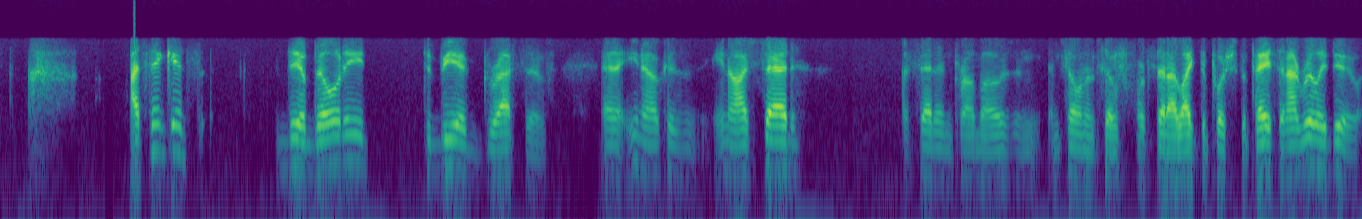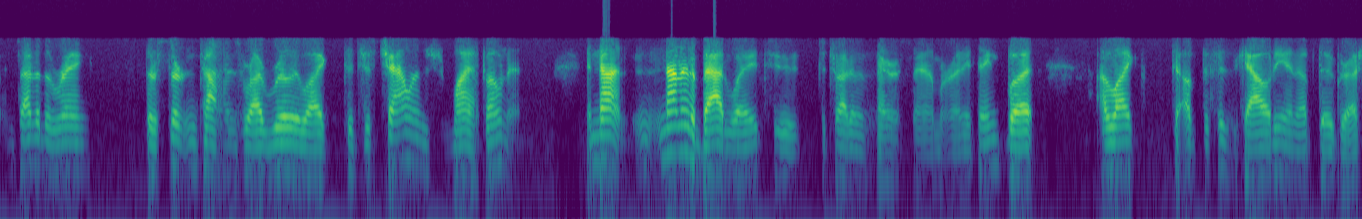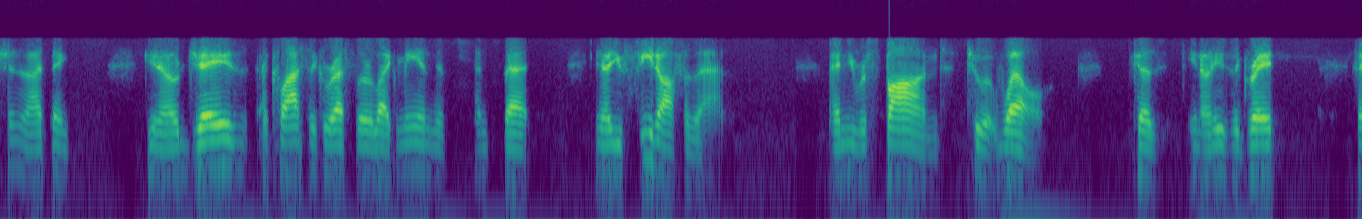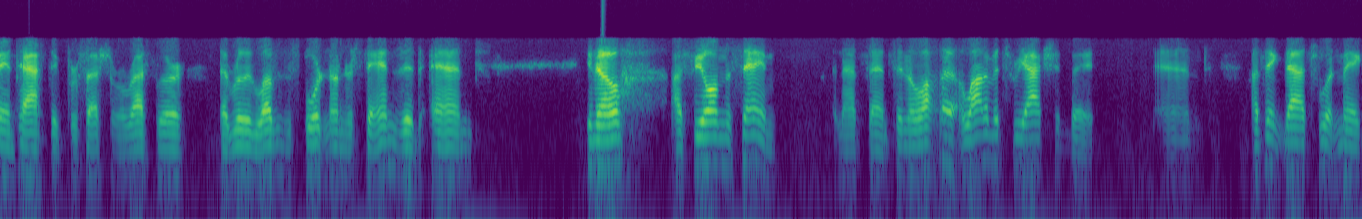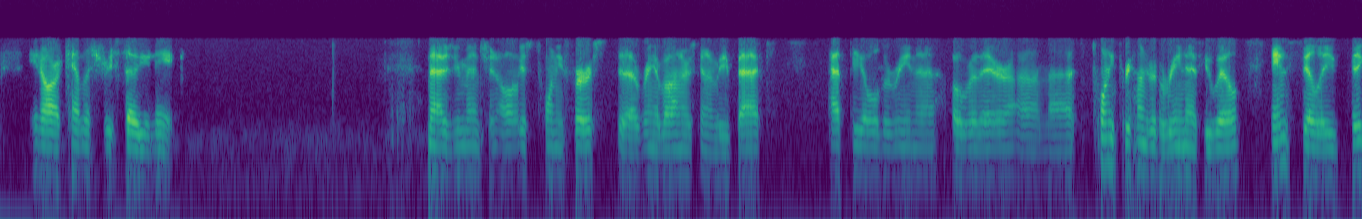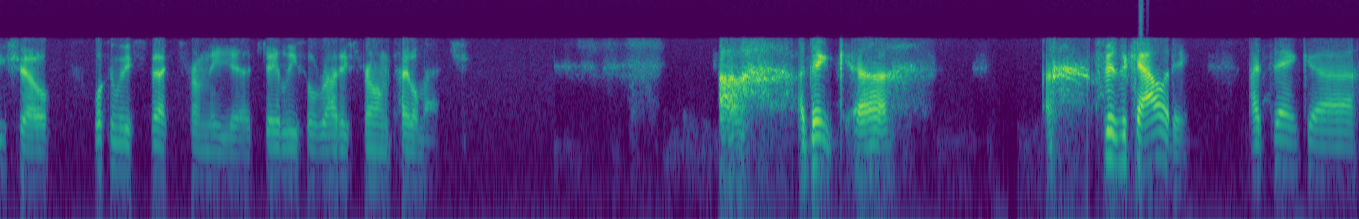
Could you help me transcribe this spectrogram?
I think it's the ability to be aggressive, and you know, because you know, I said, I said in promos and and so on and so forth that I like to push the pace, and I really do. Inside of the ring, there's certain times where I really like to just challenge my opponent, and not not in a bad way to to try to embarrass them or anything, but I like to up the physicality and up the aggression, and I think you know Jay's a classic wrestler like me in the sense that you know you feed off of that and you respond to it well because you know he's a great fantastic professional wrestler that really loves the sport and understands it and you know I feel I'm the same in that sense and a lot of, a lot of it's reaction based and I think that's what makes you know our chemistry so unique now as you mentioned August 21st uh, Ring of Honor is going to be back at the old arena over there on uh, 2300 Arena, if you will, in Philly. Big show. What can we expect from the uh, Jay Lethal Roddy Strong title match? Uh, I think uh, physicality. I think uh,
